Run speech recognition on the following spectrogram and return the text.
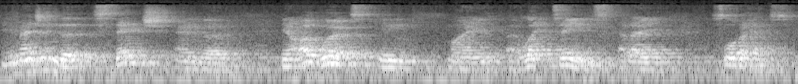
Can you imagine the, stench and the, you know, I worked in my uh, late teens at a slaughterhouse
